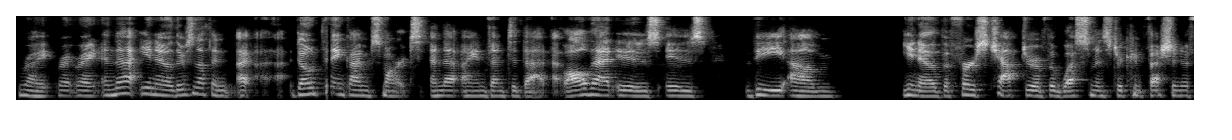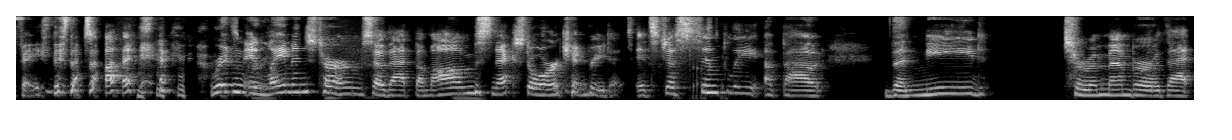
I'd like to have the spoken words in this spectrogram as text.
Right, right, right. And that, you know, there's nothing, I, I don't think I'm smart and that I invented that. All that is, is the, um, you know, the first chapter of the Westminster Confession of Faith. That's written in layman's terms so that the moms next door can read it. It's just Fantastic. simply about the need to remember that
